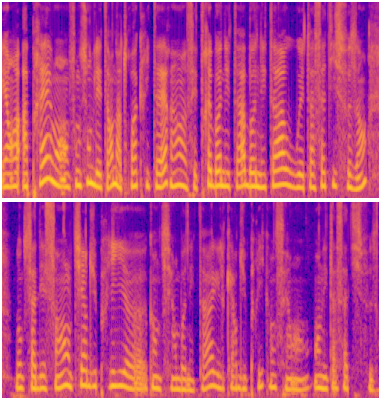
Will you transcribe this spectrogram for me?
Et en- après, en, en fonction de l'état, on a trois critères. hein. c'est très bon état, bon état ou état satisfaisant. Donc ça descend en tiers du prix euh, quand c'est en bon état et le quart du prix quand c'est en, en état satisfaisant.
